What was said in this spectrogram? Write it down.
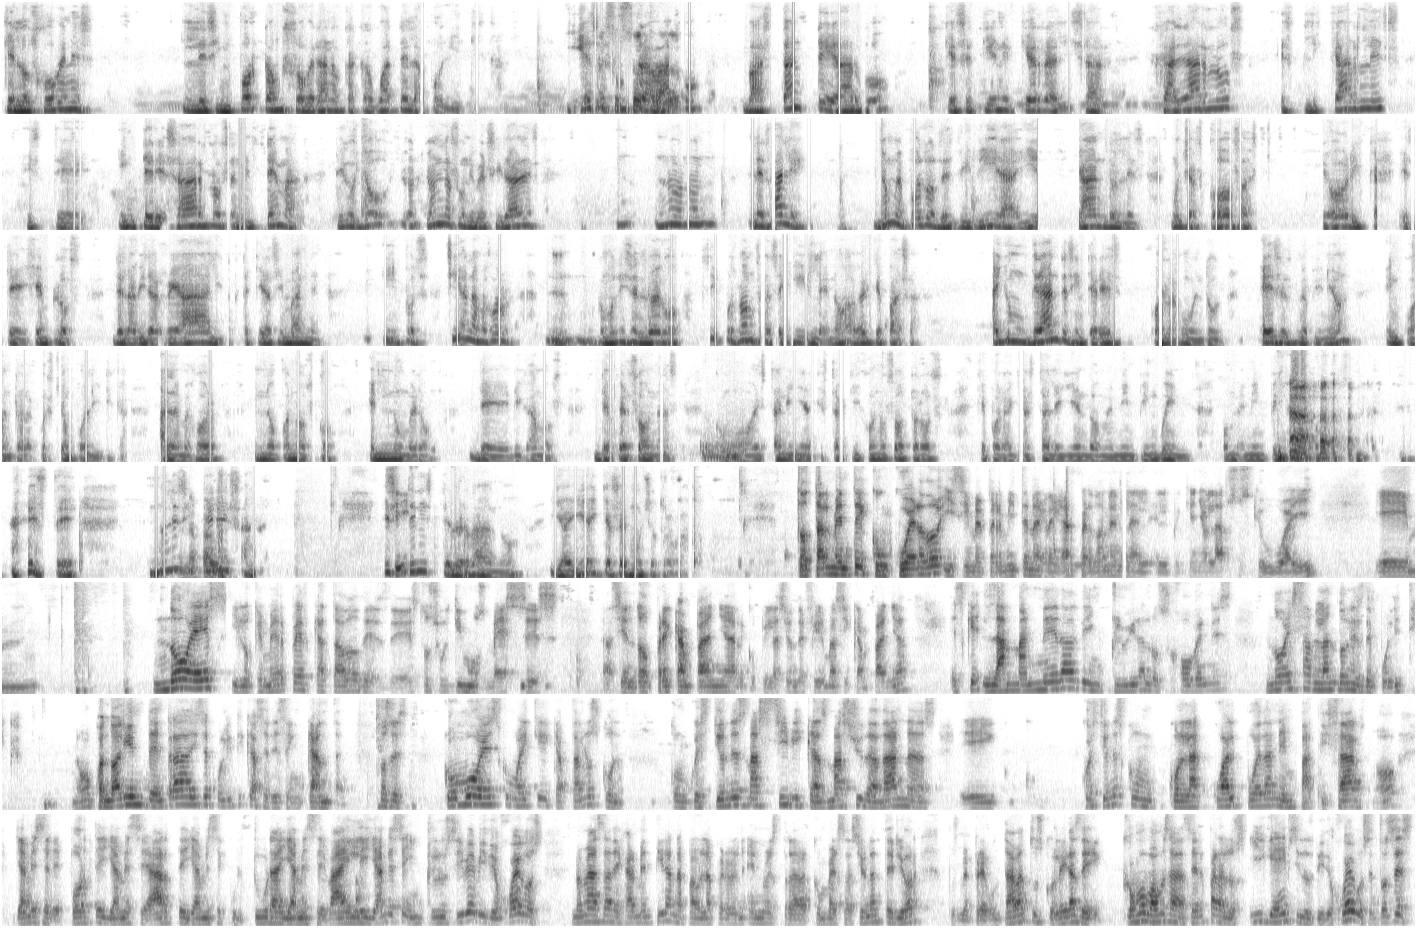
que los jóvenes les importa un soberano cacahuate la política. Y eso es un trabajo bastante arduo que se tiene que realizar. Jalarlos, explicarles, este, interesarlos en el tema. Digo, yo, yo, en las universidades, no, no, les vale. Yo me puedo desvivir ahí explicándoles muchas cosas teóricas, este, ejemplos de la vida real y te quieras y manden. Y, pues sí, a lo mejor, como dicen luego, sí, pues vamos a seguirle, ¿no? A ver qué pasa. Hay un gran desinterés por la juventud. Esa es mi opinión en cuanto a la cuestión política. A lo mejor no conozco el número de, digamos, de personas como esta niña que está aquí con nosotros, que por allá está leyendo Memín Pingüín o Memín Pingüín. este, no les interesa. Es triste, ¿verdad? ¿No? Y ahí hay que hacer mucho trabajo. Totalmente concuerdo y si me permiten agregar, perdonen el, pequeño lapsus que hubo ahí, em, no es, y lo que me he percatado desde estos últimos meses, haciendo pre-campaña, recopilación de firmas y campaña, es que la manera de incluir a los jóvenes no es hablándoles de política, ¿no? Cuando alguien de entrada dice política, se desencantan. Entonces, cómo es como hay que captarlos con, con cuestiones más cívicas, más ciudadanas, cuestiones con, con, la cual puedan empatizar, ¿no? Llámese deporte, llámese arte, llámese cultura, llámese baile, llámese inclusive videojuegos. No me vas a dejar mentir, Ana Paula, pero en, nuestra conversación anterior, pues me preguntaban tus colegas de cómo vamos a hacer para los e-games y los videojuegos. Entonces,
